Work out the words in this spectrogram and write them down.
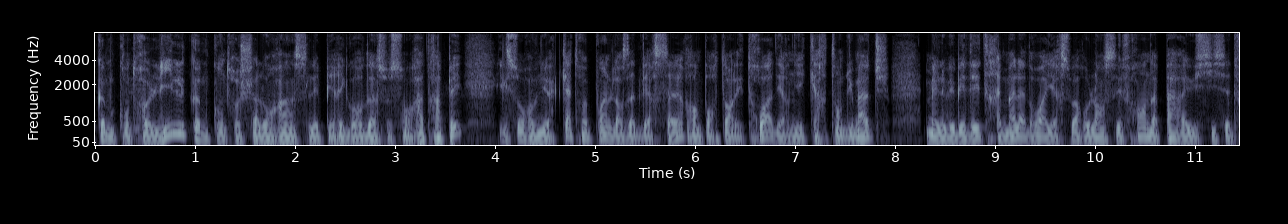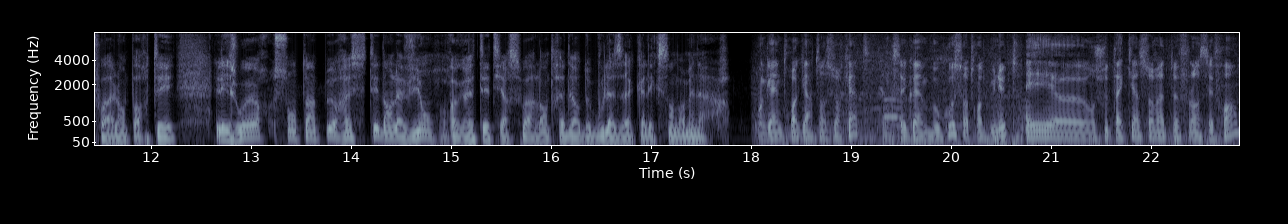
Comme contre Lille, comme contre Chalon-Reims, les Périgourdins se sont rattrapés. Ils sont revenus à 4 points de leurs adversaires, remportant les trois derniers cartons du match. Mais le BBD, très maladroit hier soir au lancer franc n'a pas réussi cette fois à l'emporter. Les joueurs sont un peu restés dans l'avion, regrettait hier soir l'entraîneur de Boulazac, Alexandre Ménard. On gagne 3 cartons sur 4, donc c'est quand même beaucoup sur 30 minutes. Et euh, on shoot à 15 sur 29 lancers francs,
